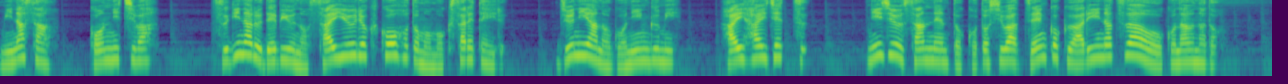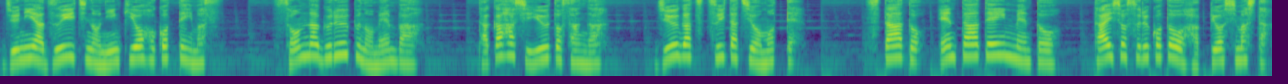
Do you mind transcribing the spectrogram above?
皆さんこんにちは。次なるデビューの最有力候補とも目されているジュニアの5人組ハイハイジェッツ。23年と今年は全国アリーナツアーを行うなどジュニア随一の人気を誇っています。そんなグループのメンバー高橋優斗さんが10月1日をもってスタートエンターテインメントを退所することを発表しました。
